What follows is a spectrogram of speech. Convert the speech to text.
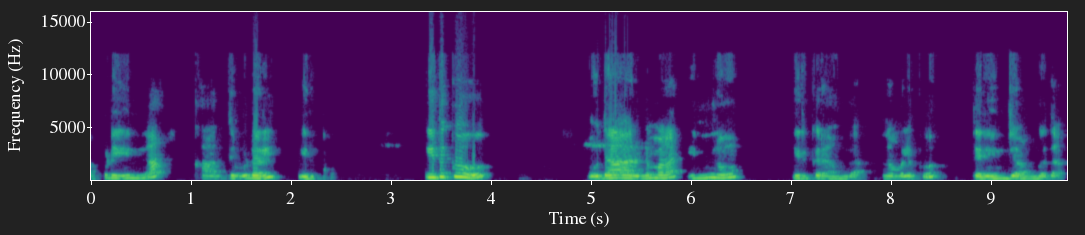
அப்படின்னா காந்தி உடல் இருக்கும். இதுக்கு உதாரணமா இன்னும் இருக்கிறாங்க. நம்மளுக்கு தெரிஞ்சவங்க தான்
